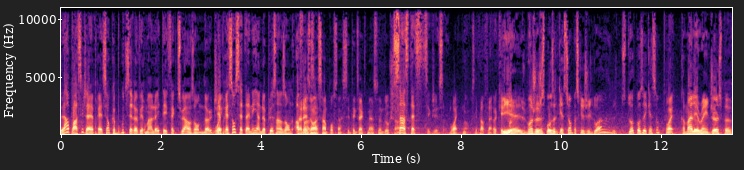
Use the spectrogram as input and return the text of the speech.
L'an passé, j'avais l'impression que beaucoup de ces revirements-là étaient effectués en zone neutre. J'ai Oui. l'impression que cette année, il y en a plus en zone Tu as raison à offensive. 100 C'est exactement ça, champ. Sans statistique, j'ai ça. Oui, non, c'est parfait. OK. Puis toi- euh, moi, je veux juste poser une question parce que j'ai le droit. Tu dois te poser la question? Ouais. Comment les Rangers peuvent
